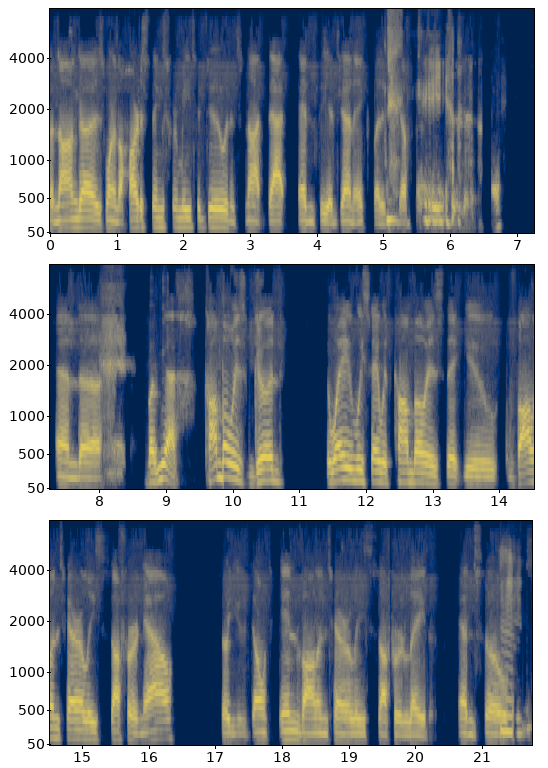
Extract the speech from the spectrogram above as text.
Sananga is one of the hardest things for me to do, and it's not that entheogenic, but it's definitely. yeah. And, uh, but yes, kambo is good the way we say with kambo is that you voluntarily suffer now so you don't involuntarily suffer later. And so mm.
